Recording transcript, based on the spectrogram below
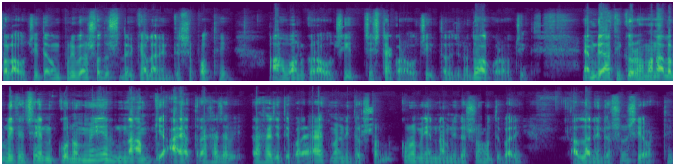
চলা উচিত এবং পরিবার সদস্যদেরকে আল্লাহ নির্দেশের পথে আহ্বান করা উচিত, চেষ্টা করা উচিত, তাদের জন্য দোয়া করা উচিত। এমডি আতিকুর রহমান আলম লিখেছেন, কোনো মেয়ের নাম কি আয়াত রাখা যাবে রাখা যেতে পারে? আয়াত মানে নিদর্শন, কোনো মেয়ের নাম নিদর্শন হতে পারে। আল্লাহ নিদর্শন সেই অর্থে।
